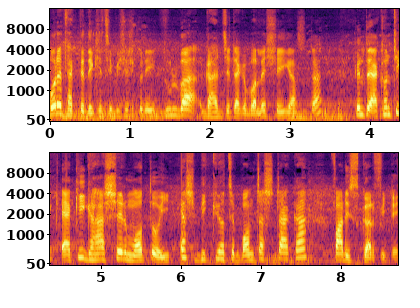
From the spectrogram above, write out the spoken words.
পরে থাকতে দেখেছি, বিশেষ করে এই দুলবা ঘাস যেটাকে বলে, সেই গাছটা কিন্তু এখন ঠিক একই ঘাসের মতোই ঘাস বিক্রি হচ্ছে পঞ্চাশ টাকা পার স্কোয়ার ফিটে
